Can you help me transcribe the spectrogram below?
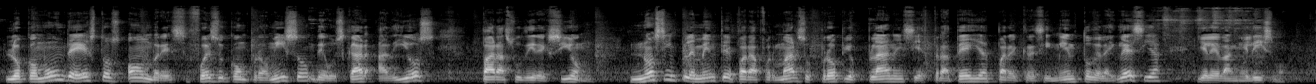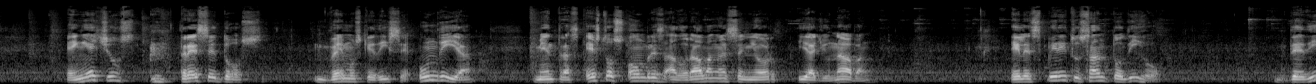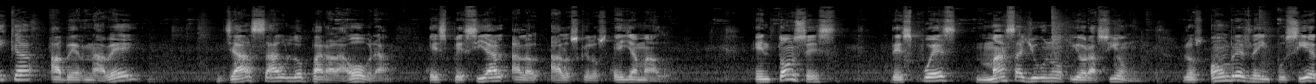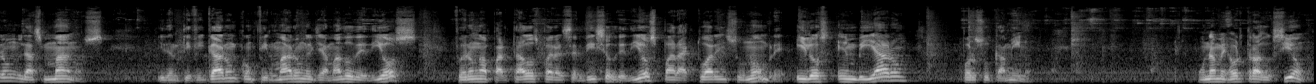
Lo común de estos hombres fue su compromiso de buscar a Dios para su dirección, no simplemente para formar sus propios planes y estrategias para el crecimiento de la iglesia y el evangelismo. En Hechos 13:2 vemos que dice, un día, mientras estos hombres adoraban al Señor y ayunaban, el Espíritu Santo dijo, dedica a Bernabé ya Saulo para la obra especial a, a los que los he llamado. Entonces, después, más ayuno y oración, los hombres le impusieron las manos identificaron, confirmaron el llamado de Dios, fueron apartados para el servicio de Dios para actuar en su nombre y los enviaron por su camino. Una mejor traducción,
